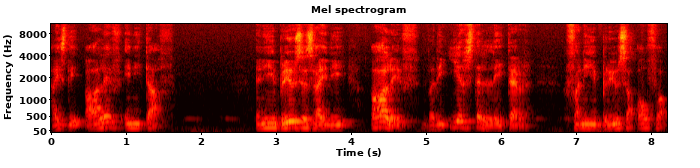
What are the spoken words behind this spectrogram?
Hy is die alef en die taf. In die Hebreëus is hy die alef wat die eerste letter van die Hebreëse alfa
